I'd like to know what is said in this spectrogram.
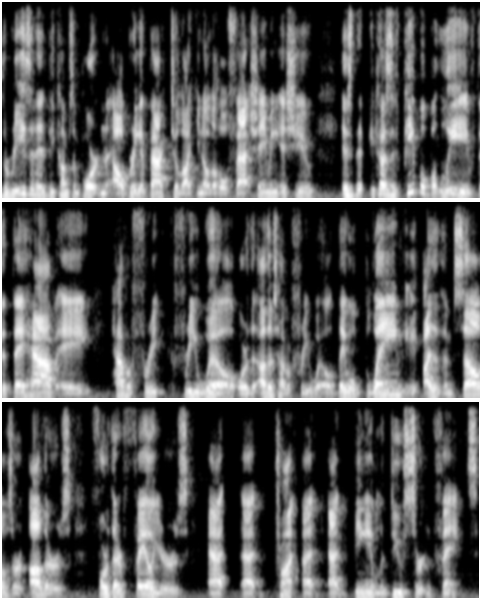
the reason it becomes important, I'll bring it back to like, you know, the whole fat shaming issue, is that because if people believe that they have a have a free free will or that others have a free will, they will blame either themselves or others for their failures at at try at, at being able to do certain things.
